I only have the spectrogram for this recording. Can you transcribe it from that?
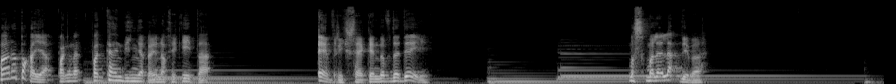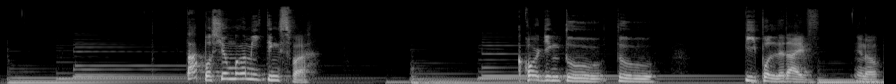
Paano pa kaya pag, pagka hindi niya kayo nakikita every second of the day? Mas malala, di ba? Tapos yung mga meetings pa, according to to people that I've you know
